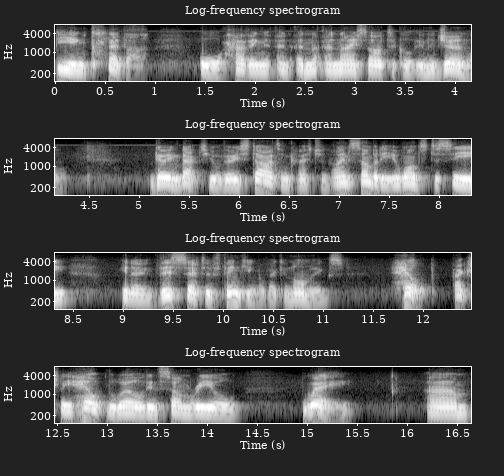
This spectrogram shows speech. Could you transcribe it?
being clever or having an, an, a nice article in a journal. Going back to your very starting question, I'm somebody who wants to see, you know, this set of thinking of economics help actually help the world in some real way. Um,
